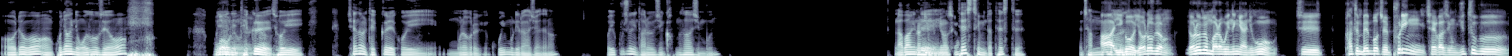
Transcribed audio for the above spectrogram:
어려워 어, 곤양님 어서 오세요 뭐가 어려워요, 댓글 일단? 저희 채널 댓글 거의 뭐라 그래 고인물이라 하셔야 되나? 거의 꾸준히 달아주신 감사하신 분 라방인데 곤양님, 안녕하세요. 테스트입니다 테스트 잠아 이거 여러 명 여러 명 말하고 있는 게 아니고 그 같은 멤버 제 프링 제가 지금 유튜브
